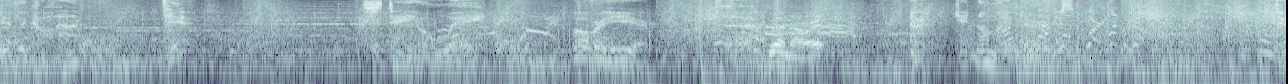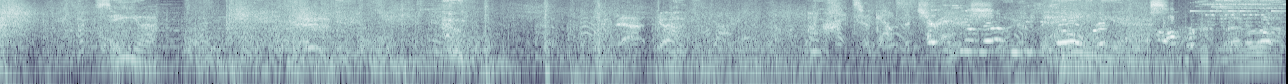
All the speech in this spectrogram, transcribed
Difficult, huh? Stay away. Over here. Good now, right? Getting on my nerves. See ya. I took out the trash. What a pain in the ass. Level up.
